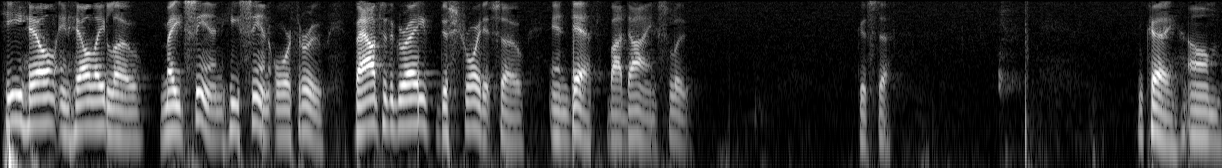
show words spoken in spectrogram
He, hell, and hell laid low, made sin, he sin o'erthrew, bowed to the grave, destroyed it so, and death by dying slew. Good stuff. Okay. Um,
